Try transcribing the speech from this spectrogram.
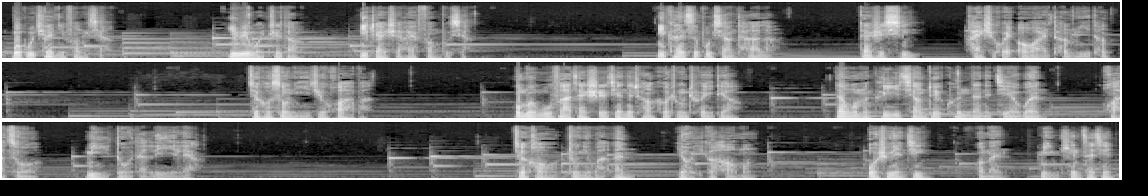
我不劝你放下，因为我知道，你暂时还放不下。你看似不想他了，但是心还是会偶尔疼一疼。最后送你一句话吧：我们无法在时间的长河中垂钓，但我们可以将对困难的诘问，化作密度的力量。最后，祝你晚安。有一个好梦。我是远近，我们明天再见。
